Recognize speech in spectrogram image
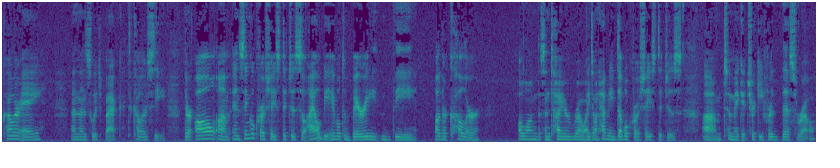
color A and then switch back to color C. They're all um, in single crochet stitches, so I'll be able to bury the other color along this entire row. I don't have any double crochet stitches um, to make it tricky for this row.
